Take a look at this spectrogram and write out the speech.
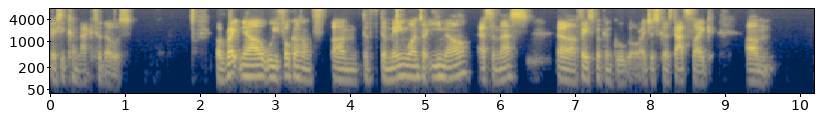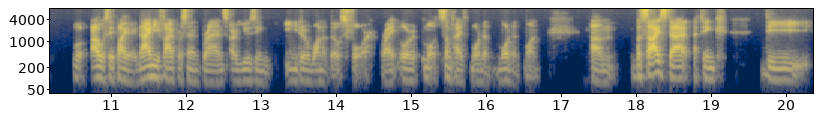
basically connect to those. But right now we focus on um, the the main ones are email, SMS, uh, Facebook, and Google, right? Just because that's like um, well, I would say probably 95% brands are using either one of those four, right? Or more, sometimes more than more than one. Um, besides that, I think the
